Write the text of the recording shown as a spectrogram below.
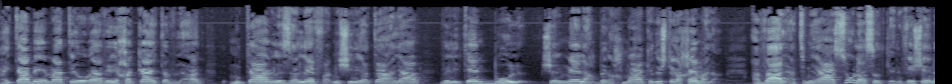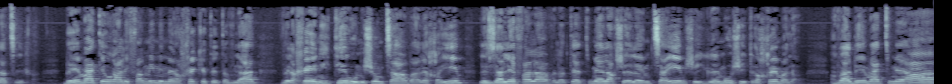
הייתה בהמה טהורה ויחקה את הוולד, מותר לזלף משלייתה עליו וליתן בול של מלח ברחמה כדי שתרחם עליו. אבל הטמאה אסור לעשות כן, לפי שאינה צריכה. בהמה טהורה לפעמים היא מרחקת את הוולד ולכן התירו משום צער בעלי חיים לזלף עליו ולתת מלח שאלה אמצעים שיגרמו שיתרחם עליו. אבל בהמה טמאה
